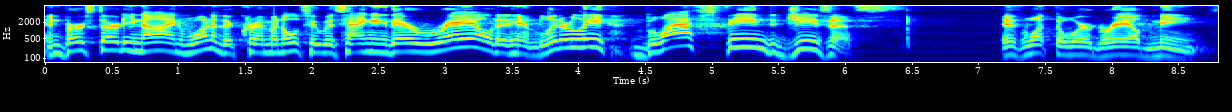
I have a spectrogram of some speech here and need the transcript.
In verse 39, one of the criminals who was hanging there railed at him, literally blasphemed Jesus, is what the word railed means,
